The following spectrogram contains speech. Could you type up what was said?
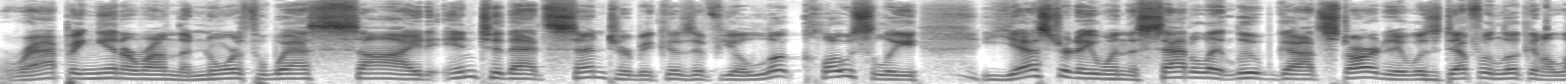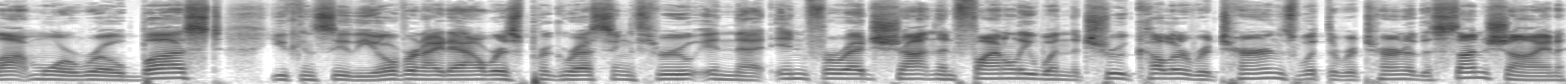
wrapping in around the northwest side into that center because if you look closely, yesterday when the satellite loop got started, it was definitely looking a lot more robust. You can see the overnight hours progressing through in that infrared shot. And then finally, when the true color returns with the return of the sunshine,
